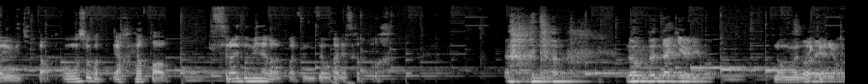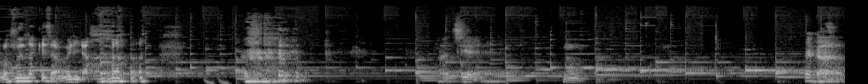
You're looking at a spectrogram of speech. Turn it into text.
読み切った。面白かった。いや、やっぱ、スライド見ながらとか全然わかりやすかったわ。論文だけよりも。論文だけよりも。論文だけじゃ無理だ。間違いないね。うん。なんか、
